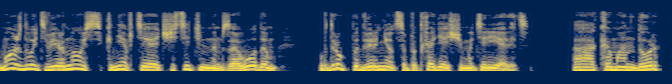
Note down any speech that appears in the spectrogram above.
«Может быть, вернусь к нефтеочистительным заводам, вдруг подвернется подходящий материалец». «А командор?»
